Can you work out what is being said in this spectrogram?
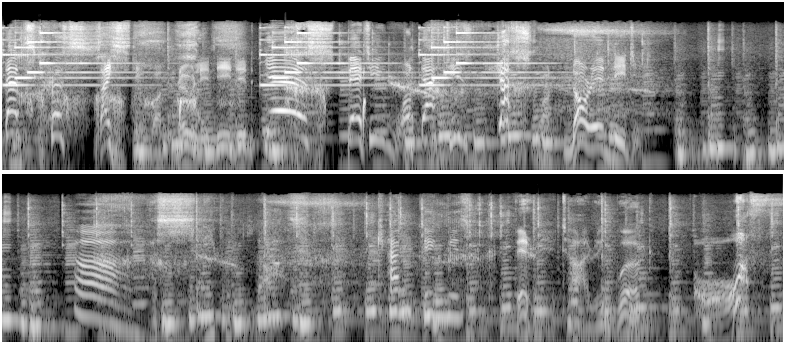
That's precisely what Roly needed. Yes, Betty, what that is just what Norrie needed. Ah, asleep at last. Camping is very tiring work. Off!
